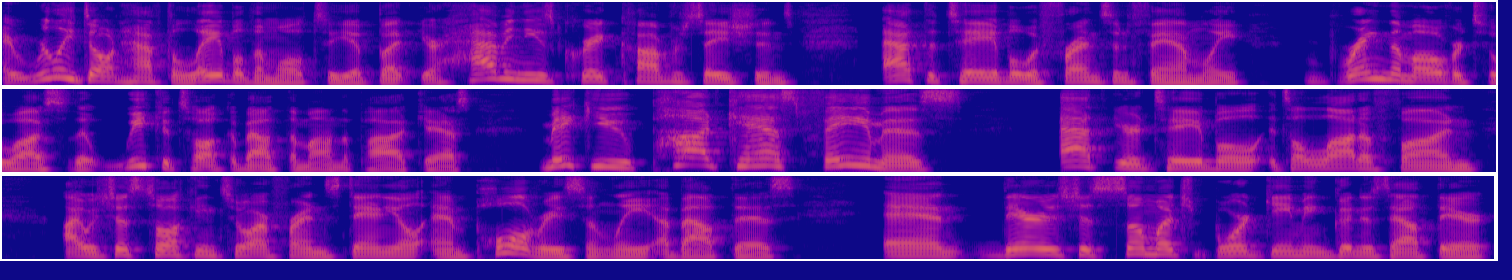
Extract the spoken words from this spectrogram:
I really don't have to label them all to you, but you're having these great conversations at the table with friends and family. Bring them over to us so that we could talk about them on the podcast, make you podcast famous at your table. It's a lot of fun. I was just talking to our friends Daniel and Paul recently about this, and there is just so much board gaming goodness out there.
